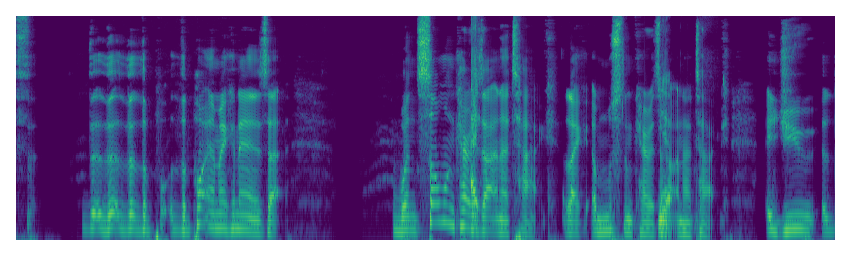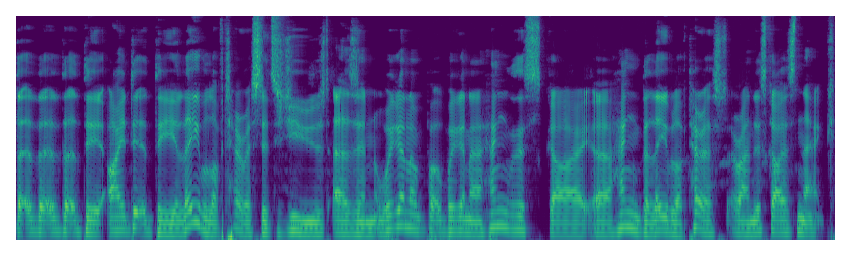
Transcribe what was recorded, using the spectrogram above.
th- the the the the, the point I'm making here is that when someone carries I- out an attack, like a Muslim carries Yeah. out an attack, you the the the, the idea the label of terrorist is used as in we're gonna we're gonna hang this guy uh, hang the label of terrorist around this guy's neck,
